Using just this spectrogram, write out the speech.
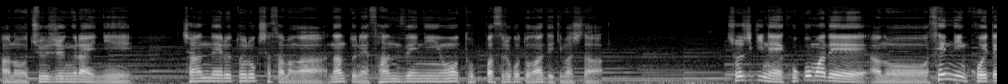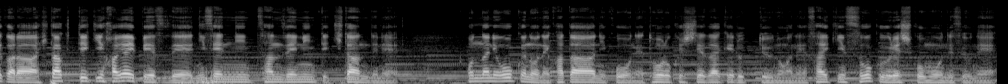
あの中旬ぐらいにチャンネル登録者様がなんとね3000人を突破することができました正直ねここまであの1000人超えてから比較的早いペースで2000人3000人って来たんでねこんなに多くのね方にこうね登録していただけるっていうのがね最近すごく嬉しく思うんですよね。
